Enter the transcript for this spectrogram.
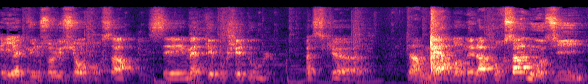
Et il n'y a qu'une solution pour ça, c'est mettre les bouchées doubles. Parce que... Putain merde, on est là pour ça nous aussi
